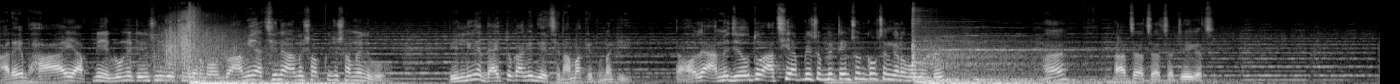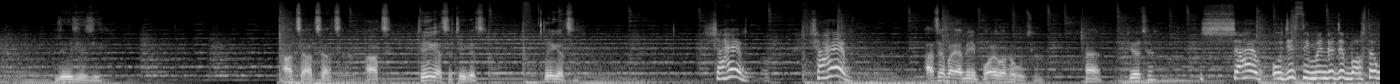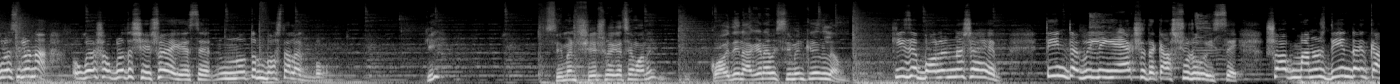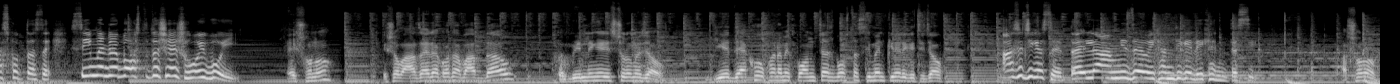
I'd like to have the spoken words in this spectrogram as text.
আরে ভাই আপনি এগুলো নিয়ে টেনশন করছেন কেন বলুন তো? আমি আছি না আমি সব কিছু সামনে নেব বিল্ডিংয়ের দায়িত্ব কাকে দিয়েছেন? আমাকে তো নাকি? তাহলে আমি যেহেতু আছি আপনি সব নিয়ে টেনশন করছেন কেন বলুন তো? হ্যাঁ? আচ্ছা আচ্ছা আচ্ছা ঠিক আছে। জি জি জি। আচ্ছা আচ্ছা আচ্ছা আচ্ছা ঠিক আছে ঠিক আছে ঠিক আছে। সাহেব সাহেব। আচ্ছা ভাই আমি পরে কথা বলছি। হ্যাঁ কি হয়েছে? সাহেব ওই যে সিমেন্টের যে বস্তাগুলো ছিল না ওগুলো সবগুলো তো শেষ হয়ে গেছে। নতুন বস্তা লাগবো। কি? সিমেন্ট শেষ হয়ে গেছে মানে? কয়দিন আগে না আমি সিমেন্ট কিনে দিলাম? কি যে বলেন না সাহেব তিনটা বিল্ডিং এ একসাথে কাজ শুরু হয়েছে সব মানুষ দিন রাত কাজ করতেছে। সিমেন্টের বস্তা তো শেষ হইবই। এই শোনো এসব আজাইরা কথা বাদ দাও বিল্ডিং এর স্টোরুমে যাও। গিয়ে দেখো ওখানে আমি পঞ্চাশ বস্তা সিমেন্ট কিনে রেখেছি যাও। আচ্ছা ঠিক আছে। তাইলে আমি যে ওইখান থেকে দেখে নিতেছি। আর শোনো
